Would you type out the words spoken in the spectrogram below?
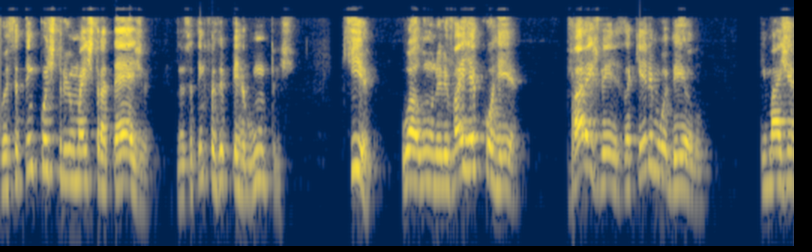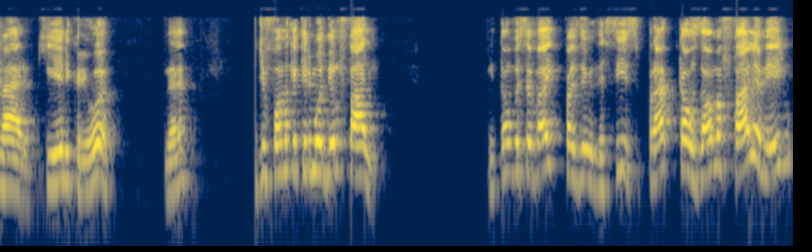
Você tem que construir uma estratégia né? Você tem que fazer perguntas que o aluno ele vai recorrer várias vezes àquele modelo imaginário que ele criou, né? De forma que aquele modelo fale. Então você vai fazer o exercício para causar uma falha mesmo,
